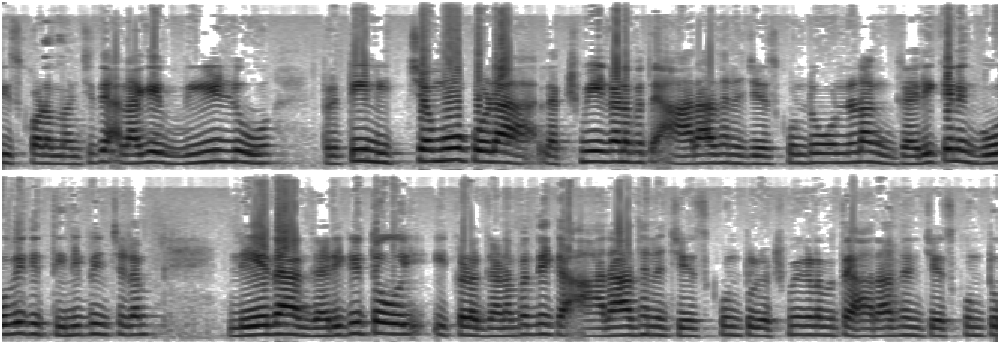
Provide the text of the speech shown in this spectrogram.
తీసుకోవడం మంచిది. అలాగే వీళ్ళు ప్రతి నిత్యము కూడా లక్ష్మీ గణపతి ఆరాధన చేసుకుంటూ ఉండడం గరికని గోవికి తినిపించడం లేదా గరిగితో ఇక్కడ గణపతికి ఆరాధన చేసుకుంటూ లక్ష్మీ గణపతి ఆరాధన చేసుకుంటూ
